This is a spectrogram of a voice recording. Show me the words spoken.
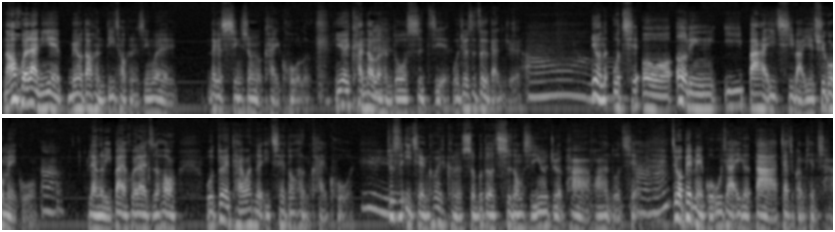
然后回来你也没有到很低潮，可能是因为那个心胸有开阔了，因为看到了很多世界。我觉得是这个感觉。哦。因为那我前我二零一八还一七吧，也去过美国，嗯，两个礼拜回来之后。我对台湾的一切都很开阔，嗯，就是以前会可能舍不得吃东西，因为觉得怕花很多钱，嗯，结果被美国物价一个大价值观偏差。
